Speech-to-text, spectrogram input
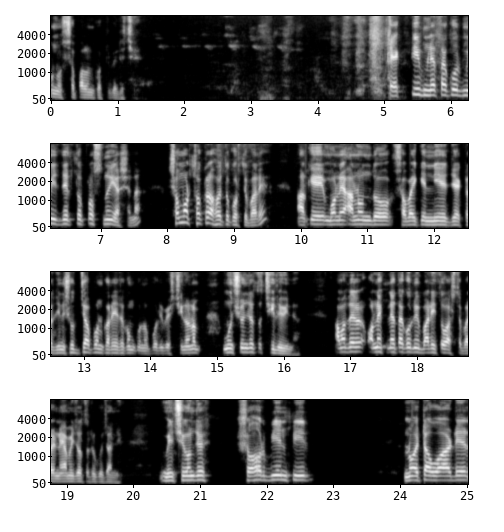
কোনো উৎসব পালন করতে পেরেছে। অ্যাক্টিভ নেতাকর্মীদের তো প্রশ্নই আসে না। সমর্থকরা হয়তো করতে পারে। আর কে মনে আনন্দ সবাইকে নিয়ে যে একটা জিনিস উদযাপন করে, এরকম কোনো পরিবেশ ছিল না। মুন্সিগঞ্জ তো ছিলই না। আমাদের অনেক নেতাকর্মী বাড়িতেও আসতে পারেনি আমি যতটুকু জানি। মুন্সিগঞ্জে শহর বিএনপির নয়টা ওয়ার্ডের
